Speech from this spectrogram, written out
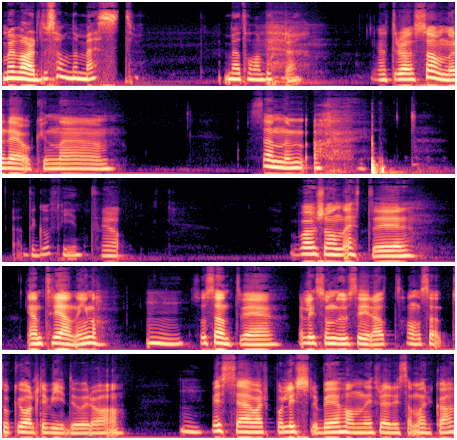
Men hva er det du savner mest med at han er borte? Jeg tror jeg savner det å kunne sende Det går fint. Ja. Bare sånn etter en trening, da. Mm. Så sendte vi Litt som du sier, at han tok jo alltid videoer og Mm. Hvis jeg har vært på Lisleby, han i Fredrikstadmarka,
